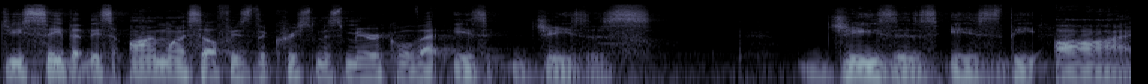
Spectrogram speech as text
Do you see that this I myself is the Christmas miracle that is Jesus? Jesus is the I,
